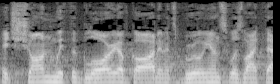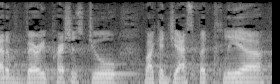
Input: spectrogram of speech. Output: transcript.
It shone with the glory of God and its brilliance was like that of a very precious jewel, like a jasper clear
